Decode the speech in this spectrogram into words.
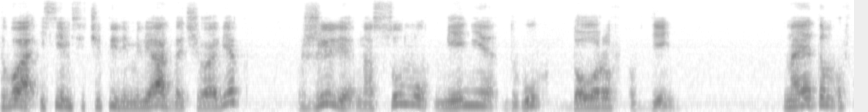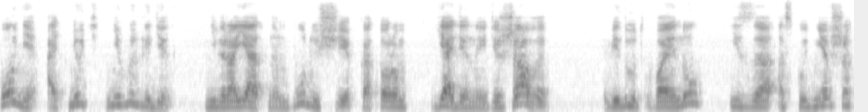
2,74 миллиарда человек жили на сумму менее 2 долларов в день. На этом фоне отнюдь не выглядит невероятным будущее, в котором ядерные державы ведут войну из-за оскудневших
